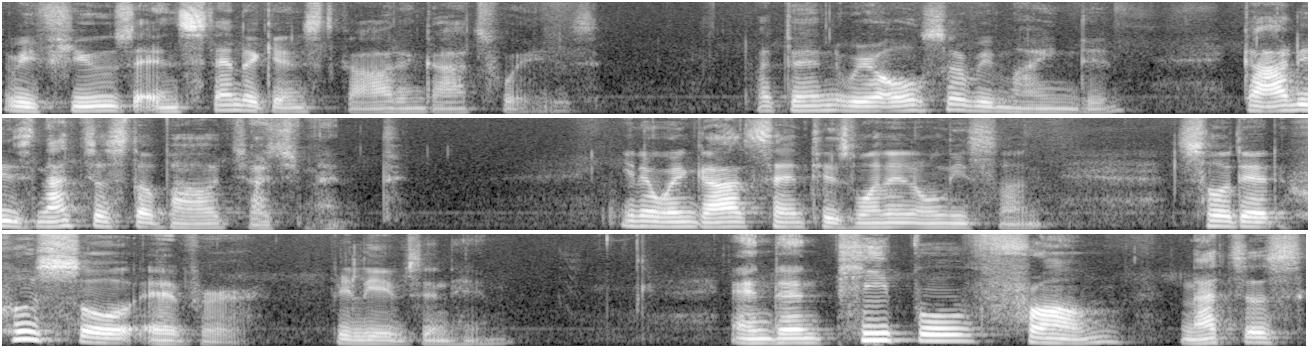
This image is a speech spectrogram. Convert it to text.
refuse and stand against God and God's ways. But then we're also reminded God is not just about judgment. You know, when God sent his one and only Son, so that whosoever believes in him, and then people from not just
